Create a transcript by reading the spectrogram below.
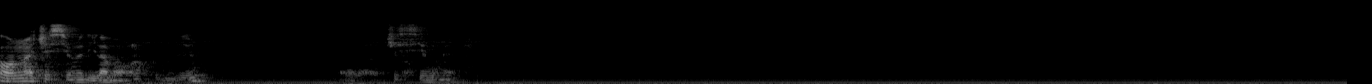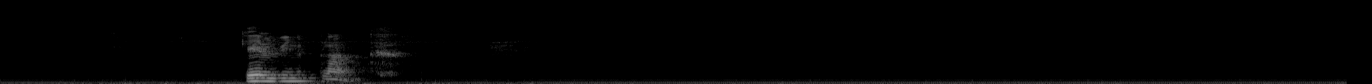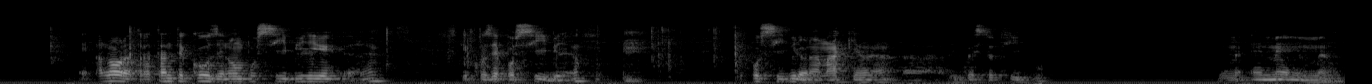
con cessione di lavoro, quindi eh, cessione Kelvin Planck. Allora tra tante cose non possibili eh, che cos'è possibile? è possibile una macchina uh, di questo tipo? Un MM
